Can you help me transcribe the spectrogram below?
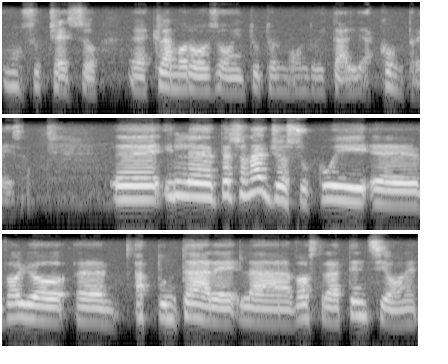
un successo eh, clamoroso in tutto il mondo, Italia compresa. Eh, il personaggio su cui eh, voglio eh, appuntare la vostra attenzione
